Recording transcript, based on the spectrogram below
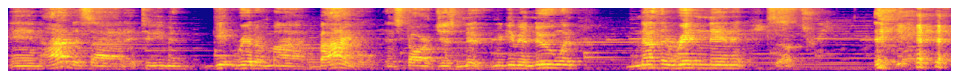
and I decided to even get rid of my Bible and start just new. Let me give you a new one, nothing written in it. So,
